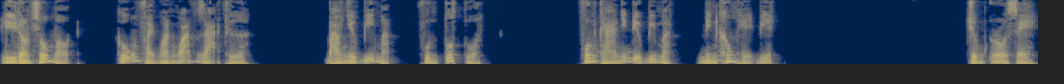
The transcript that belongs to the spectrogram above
ly đòn số một cũng phải ngoan ngoãn dạ thưa. Bao nhiêu bí mật phun tuốt tuột. Phun cả những điều bí mật mình không hề biết. Trùng Croce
